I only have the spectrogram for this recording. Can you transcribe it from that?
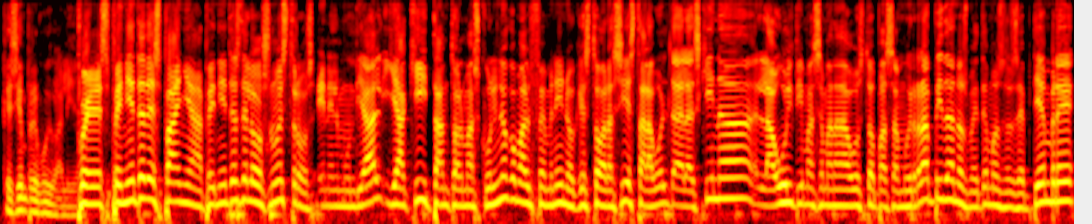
que siempre es muy válida. Pues pendiente de España, pendientes de los nuestros en el Mundial y aquí, tanto al masculino como al femenino, que esto ahora sí está a la vuelta de la esquina. La última semana de agosto pasa muy rápida, nos metemos en septiembre,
